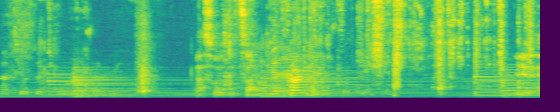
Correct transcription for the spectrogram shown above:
Try the eggs. That's what determines everything. That's what determines It's hard to everything. mess with bacon. Yeah.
